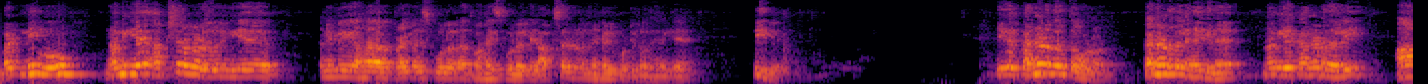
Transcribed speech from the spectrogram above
ಬಟ್ ನೀವು ನಮಗೆ ಅಕ್ಷರಗಳು ನಿಮಗೆ ನಿಮಗೆ ಪ್ರೈಮರಿ ಸ್ಕೂಲಲ್ಲಿ ಅಥವಾ ಹೈಸ್ಕೂಲಲ್ಲಿ ಅಕ್ಷರಗಳನ್ನು ಹೇಳ್ಕೊಟ್ಟಿರೋದು ಹೇಗೆ? ಹೀಗೆ. ಈಗ ಕನ್ನಡದಲ್ಲಿ ತಗೊಳ್ಳೋಣ. ಕನ್ನಡದಲ್ಲಿ ಹೇಗಿದೆ? ನಮಗೆ ಕನ್ನಡದಲ್ಲಿ ಆ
